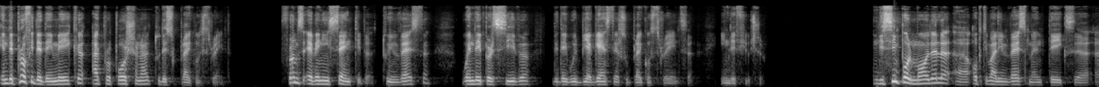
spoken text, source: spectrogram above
and the profit that they make are proportional to the supply constraint. Firms have an incentive to invest when they perceive that they will be against their supply constraints in the future. In this simple model, uh, optimal investment takes uh, uh,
